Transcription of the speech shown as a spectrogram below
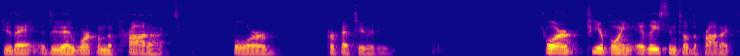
do they do they work on the product for perpetuity? Or to your point at least until the product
